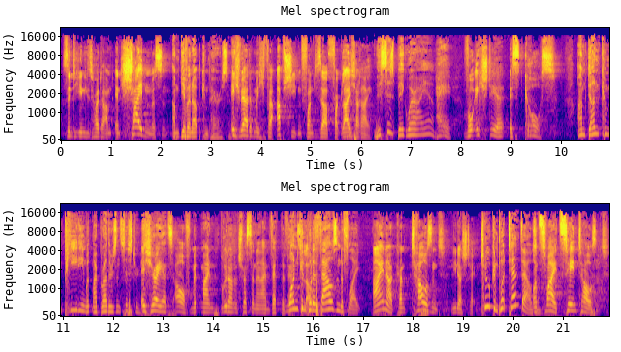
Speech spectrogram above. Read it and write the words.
sind diejenigen, die sich heute Abend entscheiden müssen. I'm giving up comparison. Ich werde mich verabschieden von dieser Vergleicherei. This is big where I am. Hey, wo ich stehe, ist groß. I'm done competing with my brothers and sisters. Ich höre jetzt auf, mit meinen Brüdern und Schwestern in einem Wettbewerb One zu can put a laufen. thousand to flight. Einer kann tausend niederstrecken Two can put und 10,000. zwei zehntausend.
